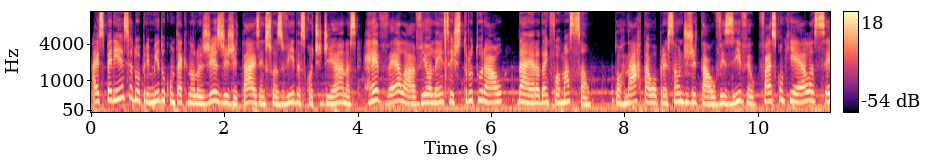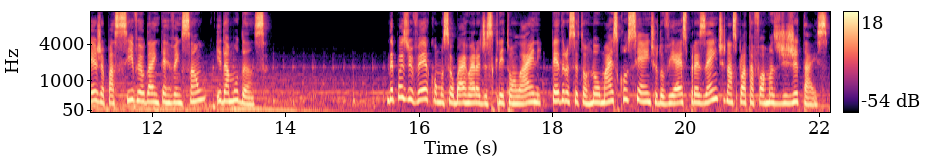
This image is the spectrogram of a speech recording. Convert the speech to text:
A experiência do oprimido com tecnologias digitais em suas vidas cotidianas revela a violência estrutural da era da informação. Tornar tal opressão digital visível faz com que ela seja passível da intervenção e da mudança. Depois de ver como seu bairro era descrito online, Pedro se tornou mais consciente do viés presente nas plataformas digitais.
